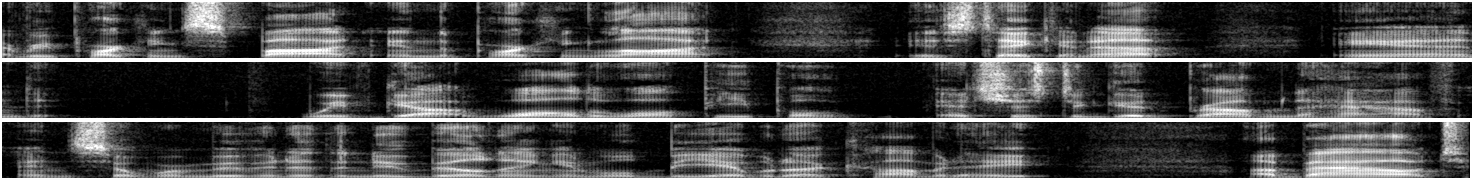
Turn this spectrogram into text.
every parking spot in the parking lot is taken up, and we've got wall to wall people. It's just a good problem to have. And so we're moving to the new building, and we'll be able to accommodate about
